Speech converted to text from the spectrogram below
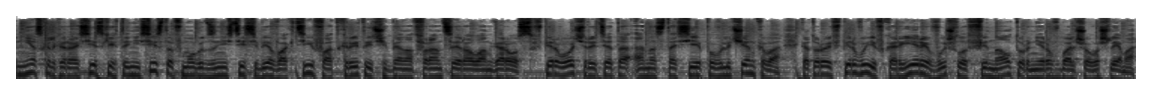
несколько российских теннисистов могут занести себе в актив открытый чемпионат Франции Ролан Гарос. В первую очередь это Анастасия Павлюченкова, которая впервые в карьере вышла в финал турниров «Большого шлема».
